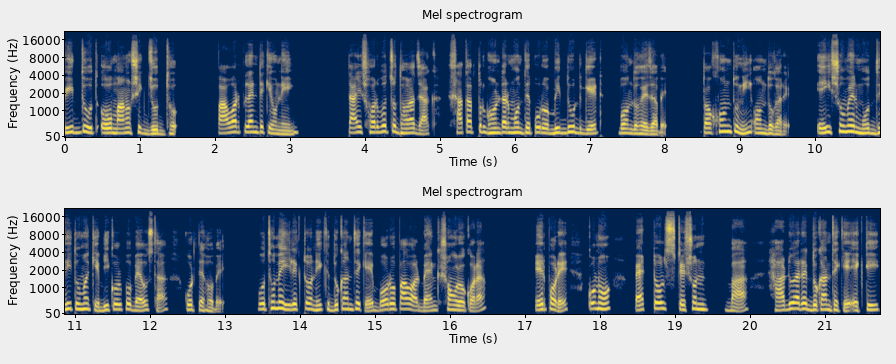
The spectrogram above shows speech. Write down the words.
বিদ্যুৎ ও মানসিক যুদ্ধ। পাওয়ার প্ল্যান্টে কেউ নেই। তাই সর্বোচ্চ ধরা যাক, সাতাত্তর ঘণ্টার মধ্যে পুরো বিদ্যুৎ গেট বন্ধ হয়ে যাবে। তখন তুমি অন্ধকারে। এই সময়ের মধ্যেই তোমাকে বিকল্প ব্যবস্থা করতে হবে। প্রথমে ইলেকট্রনিক দোকান থেকে বড় পাওয়ার ব্যাংক সংগ্রহ করা। এরপরে কোনো পেট্রোল স্টেশন বা হার্ডওয়্যারের দোকান থেকে একটি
